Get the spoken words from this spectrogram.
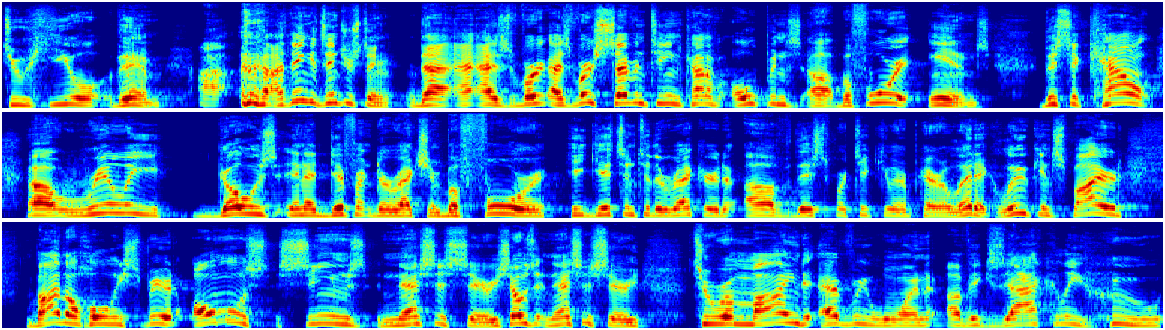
to heal them. I think it's interesting that as, ver- as verse 17 kind of opens up, before it ends, this account uh, really goes in a different direction before he gets into the record of this particular paralytic. Luke, inspired by the Holy Spirit, almost seems necessary, shows it necessary to remind everyone of exactly who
